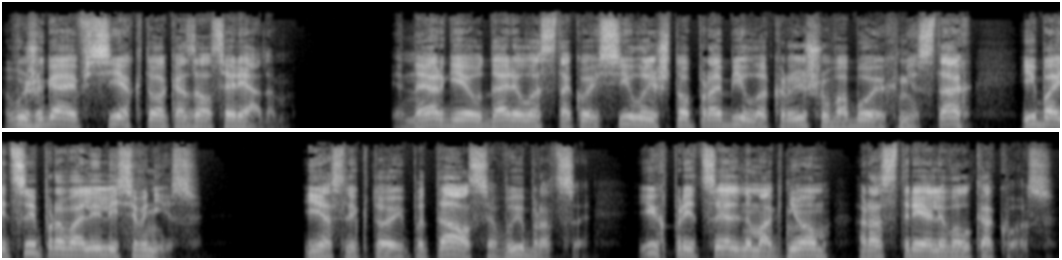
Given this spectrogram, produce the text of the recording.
выжигая всех, кто оказался рядом. Энергия ударила с такой силой, что пробила крышу в обоих местах, и бойцы провалились вниз. Если кто и пытался выбраться, их прицельным огнем расстреливал кокос.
